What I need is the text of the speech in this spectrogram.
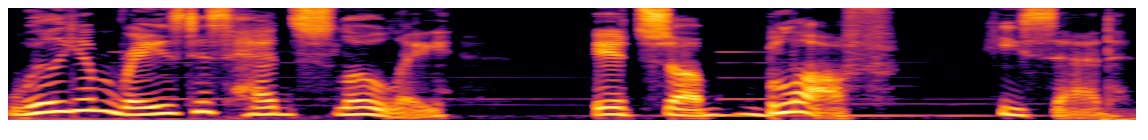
William raised his head slowly. It's a bluff, he said,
